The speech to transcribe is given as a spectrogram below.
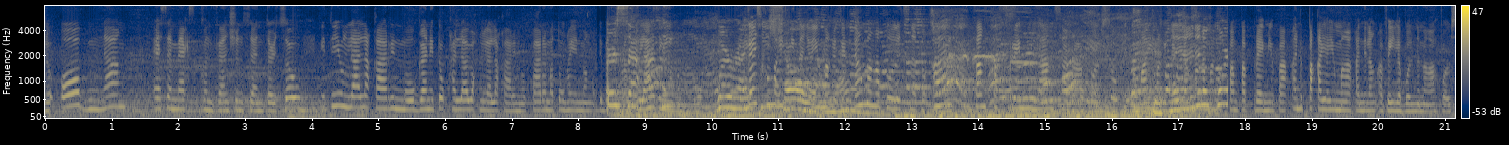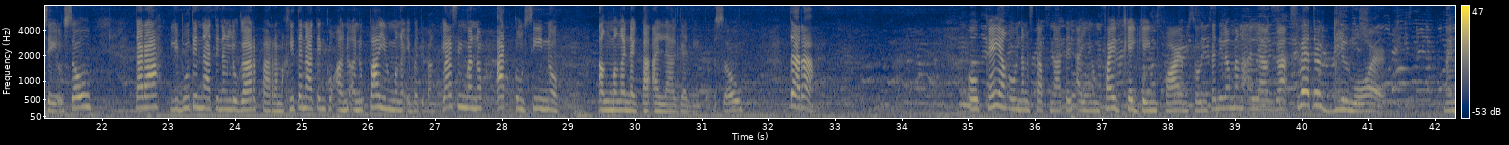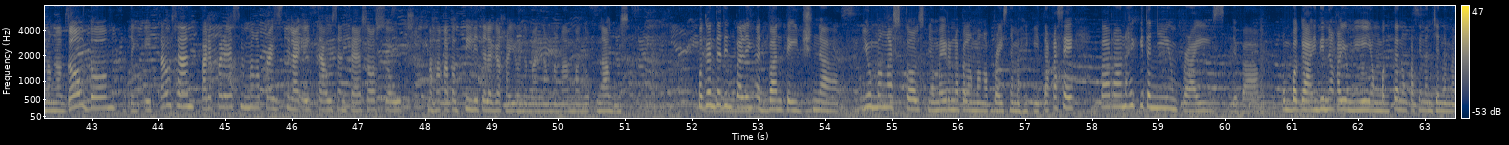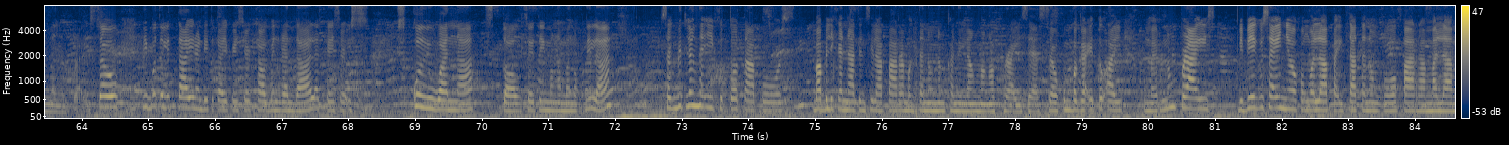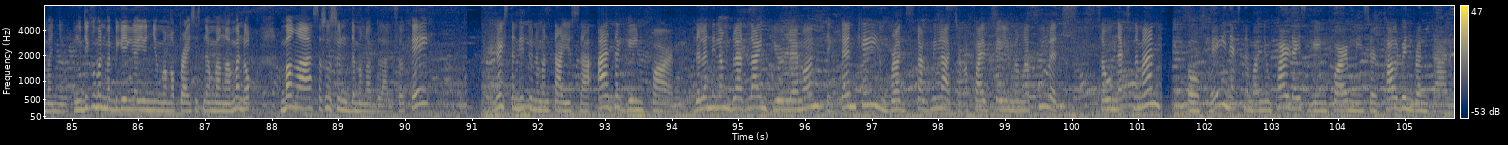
loob ng SMX Convention Center. So, ito yung lalakarin mo, ganito kalawak ang lalakarin mo para matunghayan mga, di ba, sa ating variety Guys, kung makikita nyo, yung magagandang mga pullets na to ay pampapremyo lang sa raffle. So, ito nga yung magagandang mga, mga pampapremyo pa. Ano pa kaya yung mga kanilang available na mga for sale? So, tara, libutin natin ang lugar para makita natin kung ano-ano pa yung mga iba't ibang klaseng manok at kung sino ang mga nag-aalaga dito. So, tara! Okay, ang unang stop natin ay yung 5K Game Farm. So, yung kanilang mga alaga, Sweater Gilmore. May mga Goldom, ating 8,000. Pare-parehas yung mga prices nila, 8,000 pesos. So, makakapagpili talaga kayo naman ng mga manok na gusto. Maganda din pala yung advantage na yung mga stalls nyo, mayroon na palang mga price na makikita. Kasi para nakikita nyo yung price, di ba? Kumbaga, hindi na kayo mahihiyang magtanong kasi nandyan naman na yung price. So, libot ulit tayo. Nandito tayo kay Sir Calvin Randal at kay Sir Is- 1 na stall. So, ito yung mga manok nila. Saglit lang naikot to tapos babalikan natin sila para magtanong ng kanilang mga prices. So, kumbaga ito ay kung mayroon ng price, bibigay ko sa inyo. Kung wala pa, itatanong ko para malaman nyo. Kung hindi ko man mabigay ngayon yung mga prices ng mga manok, mga sa susunod na mga vlogs. Okay? Guys, nandito naman tayo sa Ada Game Farm. Dala nilang bloodline, pure lemon, tig 10k yung brood stag nila, at saka 5k yung mga pullets. So, next naman, okay, next naman yung Paradise Game Farm ni Sir Calvin Brandal.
